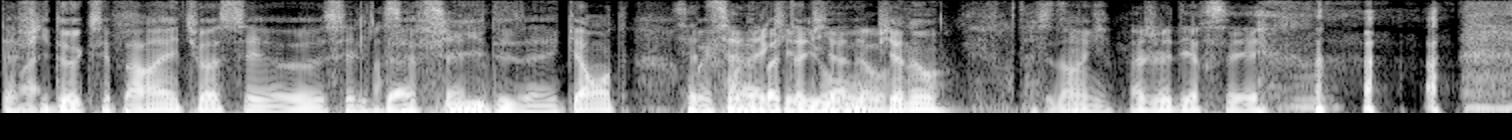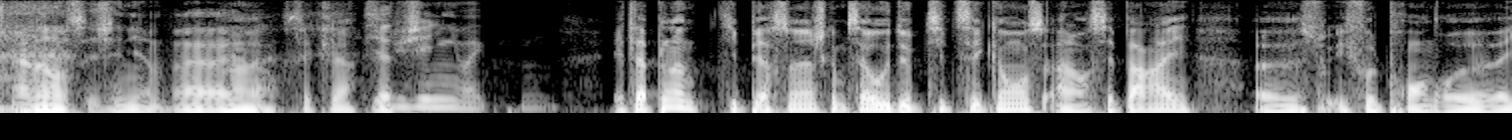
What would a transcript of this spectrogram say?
Daffy Ouais. Duck, c'est pareil, tu vois, c'est euh, c'est le Ah, Daffy scène. des années 40. Cette scène la avec les bataille au piano. c'est dingue. Ah, je veux dire, c'est. Ah non, c'est génial. Ouais, ouais, Ouais, ouais. c'est clair. C'est du génie, ouais. Et t'as plein de petits personnages comme ça ou de petites séquences. Alors c'est pareil, euh, il faut le prendre euh,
